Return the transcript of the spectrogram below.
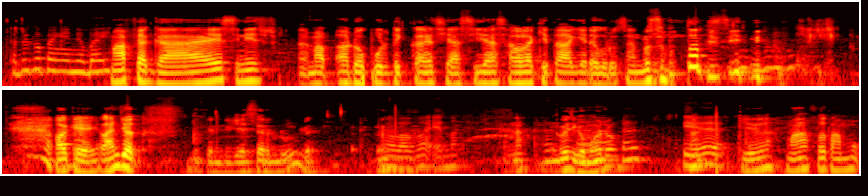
Tapi gue pengen nyobain. maaf ya guys ini eh, maaf, eh, 20 detik kalian sia-sia soalnya kita lagi ada urusan dulu sebentar di sini oke lanjut Bukan digeser dulu dah. Gak apa-apa, enak. Enak. Gue juga mau dong. Iya. iya maaf lo tamu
